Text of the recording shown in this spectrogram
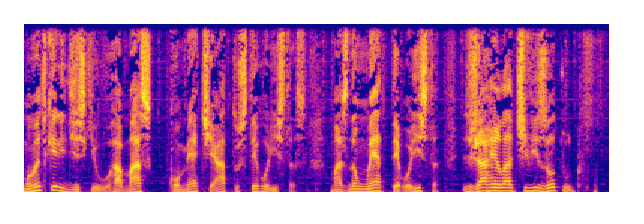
momento que ele diz que o Hamas comete atos terroristas, mas não é terrorista, já relativizou tudo.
